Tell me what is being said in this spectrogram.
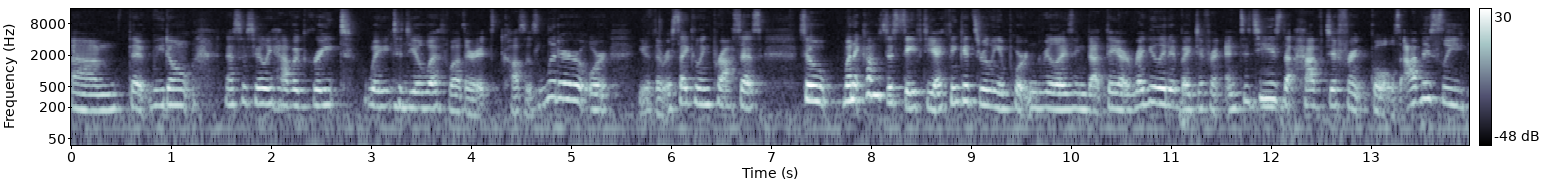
um, that we don't necessarily have a great way to deal with, whether it causes litter or you know the recycling process. So when it comes to safety, I think it's really important realizing that they are regulated by different entities that have different goals. Obviously,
